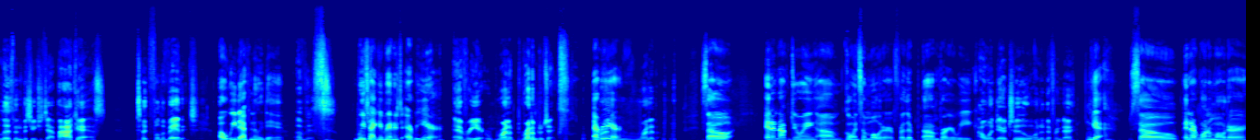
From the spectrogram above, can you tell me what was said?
Listen, the Shoot Your Shot podcast took full advantage Oh, we definitely did. of this We take advantage every year. every year. Run up, run up them checks Every Run- year. Run it up. So ended up doing um going to Motor for the um Burger Week. I went there too on a different day. Yeah. So ended up going to Motor.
